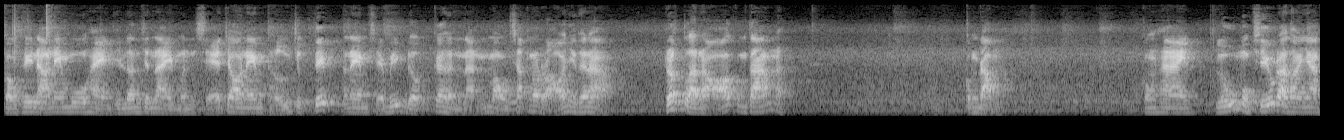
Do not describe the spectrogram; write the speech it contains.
Còn khi nào anh em mua hàng thì lên trên này, mình sẽ cho anh em thử trực tiếp, anh em sẽ biết được cái hình ảnh màu sắc nó rõ như thế nào. Rất là rõ, con tám nè. Con đầm. Con hai. Lú một xíu ra thôi nha,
